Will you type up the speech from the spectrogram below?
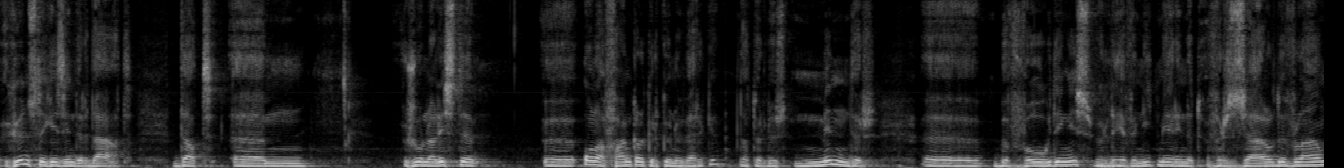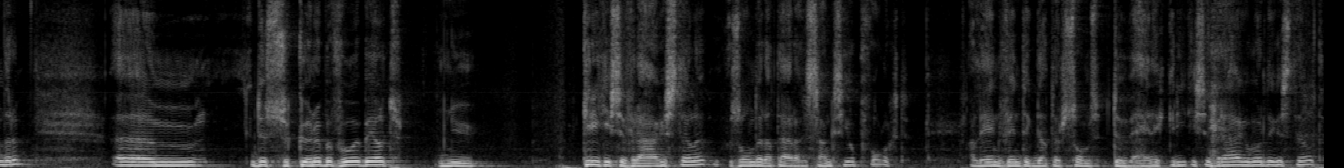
gunstig is inderdaad dat ehm, journalisten uh, onafhankelijker kunnen werken, dat er dus minder uh, bevoogding is. We leven niet meer in het verzuilde Vlaanderen. Um, dus ze kunnen bijvoorbeeld nu kritische vragen stellen zonder dat daar een sanctie op volgt. Alleen vind ik dat er soms te weinig kritische vragen worden gesteld,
